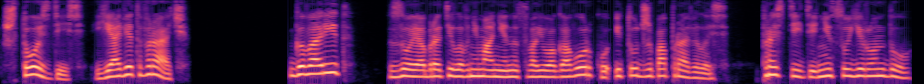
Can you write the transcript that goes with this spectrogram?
«Что здесь? Я ветврач». «Говорит...» — Зоя обратила внимание на свою оговорку и тут же поправилась. «Простите, несу ерунду.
